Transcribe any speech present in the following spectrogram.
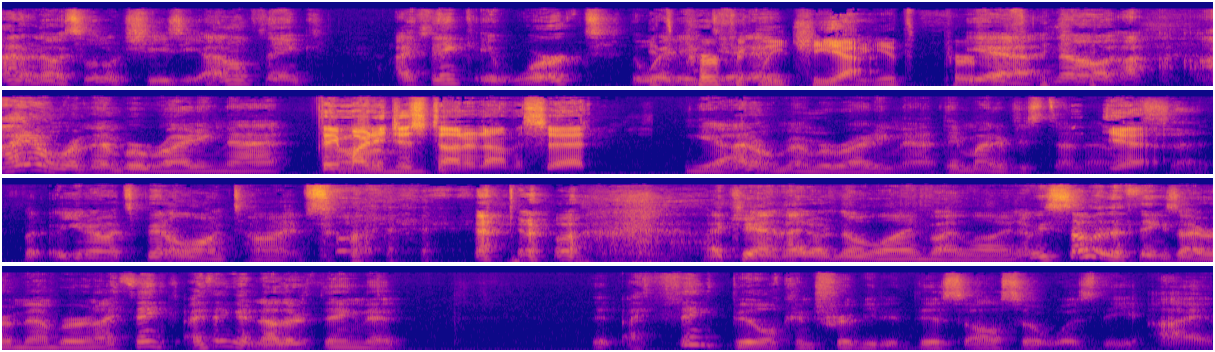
I don't know. It's a little cheesy. I don't think. I think it worked the way it's they perfectly did it. cheesy. Yeah. It's perfect. Yeah, no, I, I don't remember writing that. They might have Um, just done it on the set. Yeah, I don't remember writing that. They might have just done that. on the Yeah. set. But you know, it's been a long time, so I, don't, I can't. I don't know line by line. I mean, some of the things I remember, and I think I think another thing that that I think Bill contributed this also was the I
